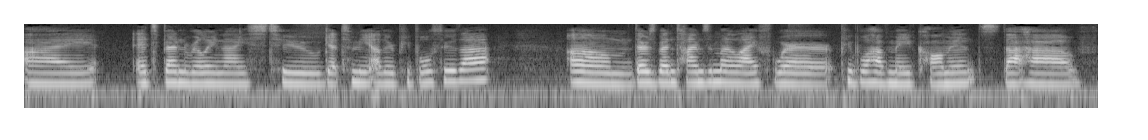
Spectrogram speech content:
I it's been really nice to get to meet other people through that. Um, there's been times in my life where people have made comments that have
